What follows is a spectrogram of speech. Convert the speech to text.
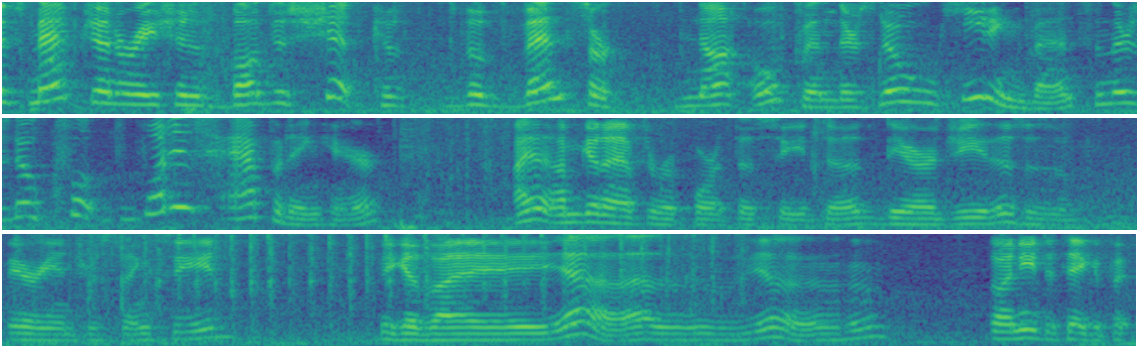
This map generation is bugged as shit, because the vents are not open, there's no heating vents, and there's no What is happening here? I, am gonna have to report this seed to DRG. This is a very interesting seed. Because I, yeah, uh, yeah, uh -huh. So I need to take a pic.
